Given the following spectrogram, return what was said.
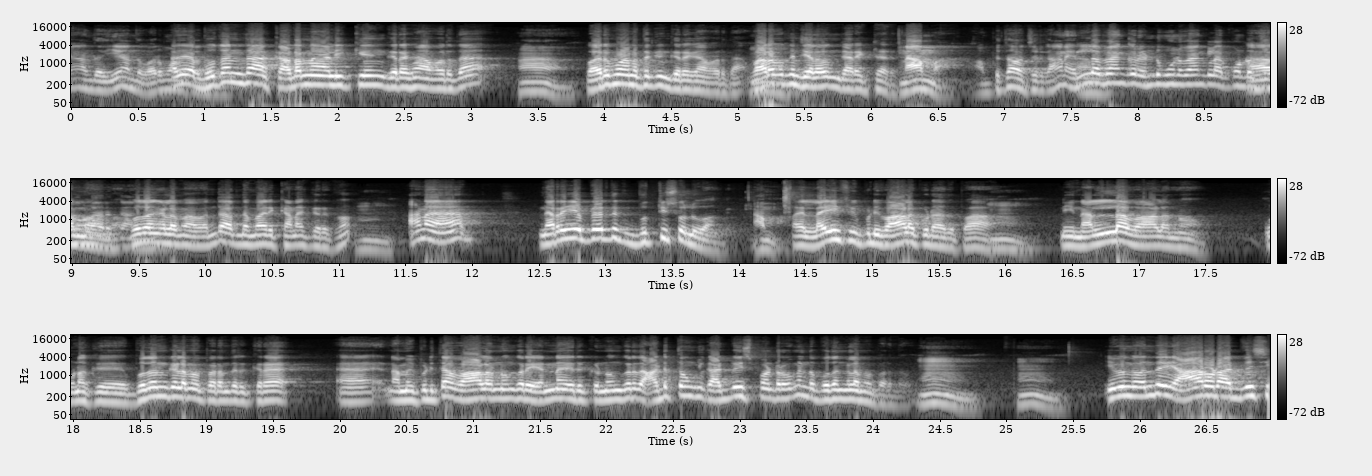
ஏன் அந்த ஏன் அந்த வருமானம் புதன் தான் கடனாளிக்கும் கிரகம் அவர் தான் வருமானத்துக்கும் கிரகம் அவர் தான். வரவுக்கும் செலவுக்கும் கரெக்டாக இருக்கு ஆமா அப்படித்தான் வச்சிருக்காங்க. எல்லா பேங்க்கும் ரெண்டு மூணு பேங்க்ல அக்கௌண்ட் புதன்கிழமை வந்து அந்த மாதிரி கணக்கு இருக்கும். ஆனா நிறைய பேர்த்துக்கு புத்தி சொல்லுவாங்க. ஆமா. லைஃப் இப்படி வாழக்கூடாதுப்பா. நீ நல்லா வாழணும். உனக்கு புதன்கிழமை பிறந்திருக்கிற நம்ம இப்படித்தான் வாழணுங்கிற எண்ணம் இருக்கணுங்கிறது அடுத்தவங்களுக்கு அட்வைஸ் பண்றவங்க இந்த புதன்கிழமை பிறந்தவங்க. இவங்க வந்து யாரோட அட்வைஸ்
